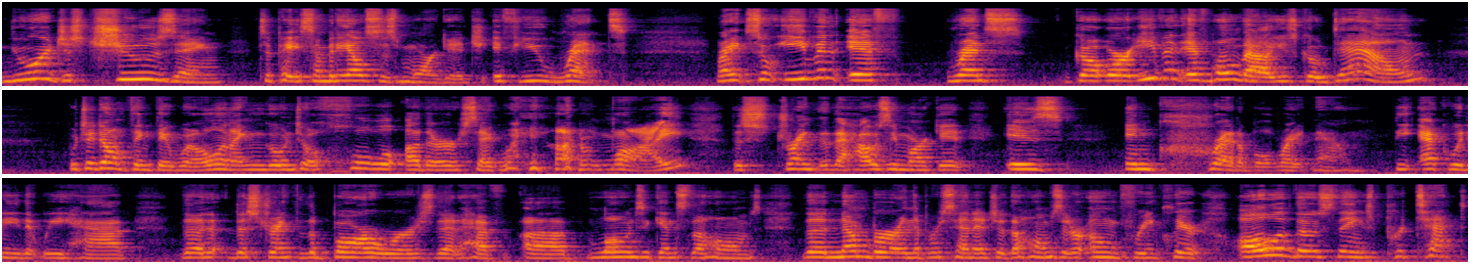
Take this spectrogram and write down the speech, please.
You are just choosing to pay somebody else's mortgage if you rent, right? So even if rents go, or even if home values go down, which I don't think they will, and I can go into a whole other segue on why the strength of the housing market is incredible right now. The equity that we have, the, the strength of the borrowers that have uh, loans against the homes, the number and the percentage of the homes that are owned free and clear, all of those things protect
